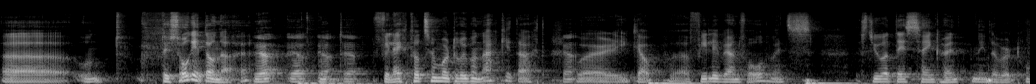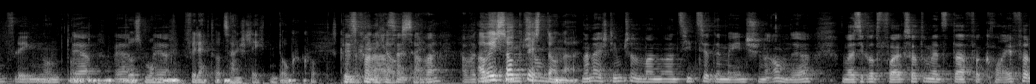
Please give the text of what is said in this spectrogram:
Ja? Äh, und das sage ich dann auch. Ja, ja, ja. ja. Vielleicht hat sie mal darüber nachgedacht, weil ich glaube, äh, viele wären froh, wenn es Stewardess sein könnten, in der Welt rumfliegen und, und ja, ja, das machen. Ja. Vielleicht hat es einen schlechten Tag gehabt. Das kann, das kann auch sein. sein aber, aber, aber ich sage das dann auch. Nein, nein, stimmt schon. Man, man sieht es ja den Menschen an. Ja? Und weil Sie gerade vorher gesagt haben, jetzt der Verkäufer,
